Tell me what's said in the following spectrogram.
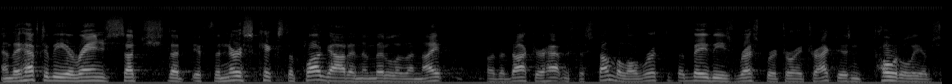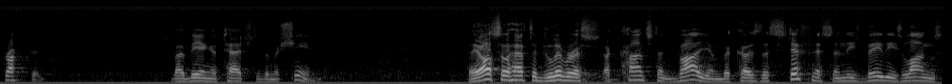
And they have to be arranged such that if the nurse kicks the plug out in the middle of the night, or the doctor happens to stumble over it, that the baby's respiratory tract isn't totally obstructed by being attached to the machine. They also have to deliver a, a constant volume because the stiffness in these babies' lungs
